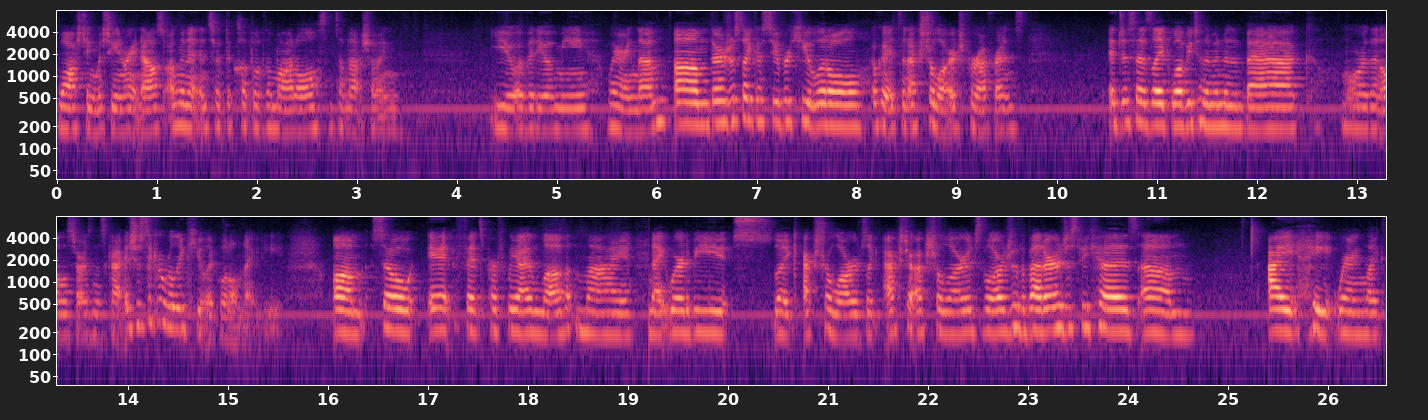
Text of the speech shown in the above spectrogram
washing machine right now, so I'm going to insert the clip of the model since I'm not showing you a video of me wearing them. Um, they're just like a super cute little, okay, it's an extra large for reference. It just says like, love you to the moon in the back, more than all the stars in the sky. It's just like a really cute like little nightie. Um, so it fits perfectly. I love my nightwear to be like extra large, like extra extra large. The larger the better just because um, I hate wearing like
